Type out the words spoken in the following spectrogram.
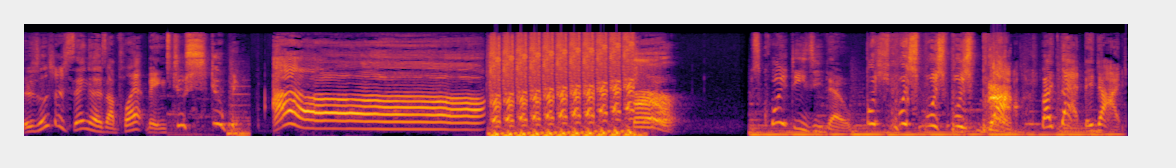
There's no such thing as a plant being too stupid. Ah! Quite easy though. Push, push, push, push, blah! Like that, they died.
